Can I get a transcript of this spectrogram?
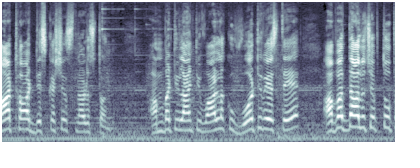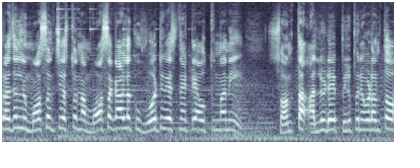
హాట్ హాట్ డిస్కషన్స్ నడుస్తోంది. అంబటి లాంటి వాళ్ళకు ఓటు వేస్తే అబద్ధాలు చెప్తూ ప్రజల్ని మోసం చేస్తున్న మోసగాళ్ళకు ఓటు వేసినట్టే అవుతుందని సొంత అల్లుడే పిలుపునివ్వడంతో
